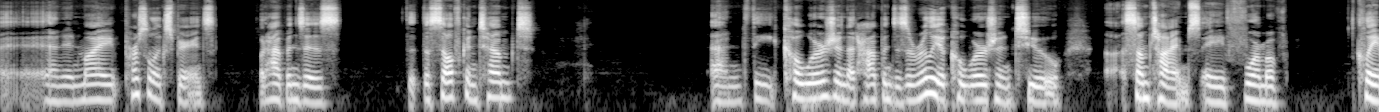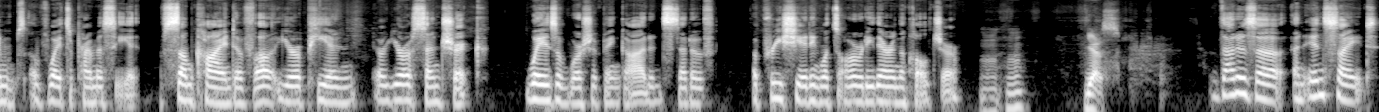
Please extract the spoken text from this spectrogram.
and in my personal experience, what happens is that the self contempt and the coercion that happens is really a coercion to uh, sometimes a form of claims of white supremacy, some kind of uh, European or Eurocentric ways of worshiping God instead of appreciating what's already there in the culture. Mm-hmm. Yes. That is a, an insight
